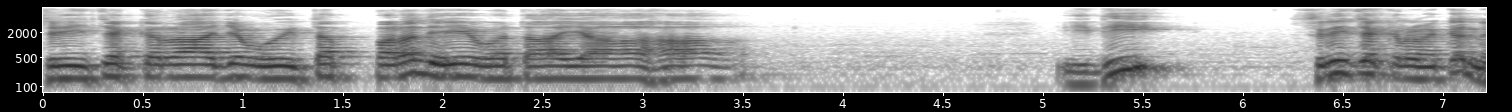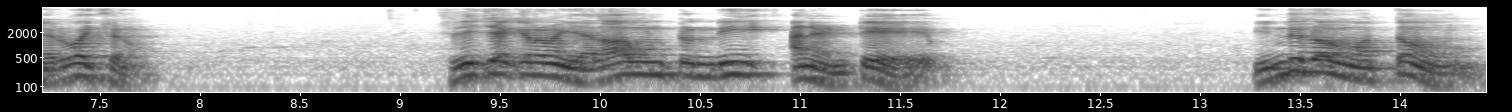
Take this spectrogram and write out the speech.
శ్రీచక్రరాజ ఊహిత పరదేవతాయా. ఇది శ్రీచక్రం యొక్క నిర్వచనం. శ్రీచక్రం ఎలా ఉంటుంది అని అంటే ఇందులో మొత్తం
